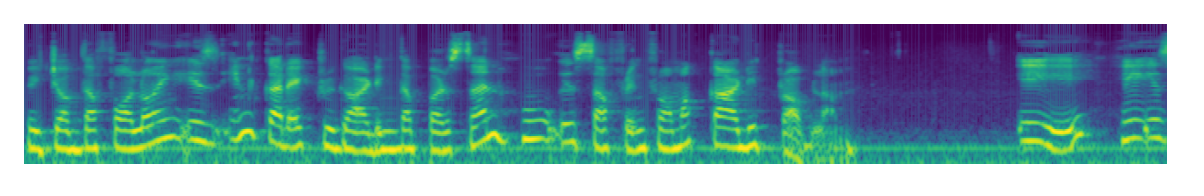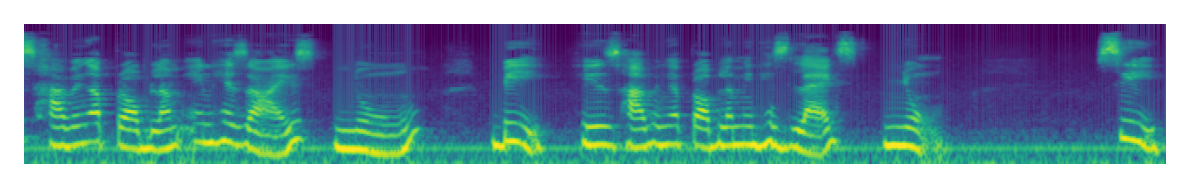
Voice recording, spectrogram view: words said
which of the following is incorrect regarding the person who is suffering from a cardiac problem? A. He is having a problem in his eyes. No. B. He is having a problem in his legs. No. C.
